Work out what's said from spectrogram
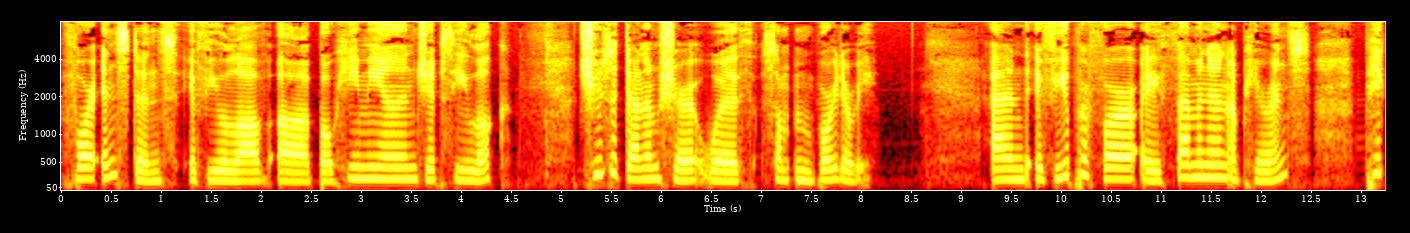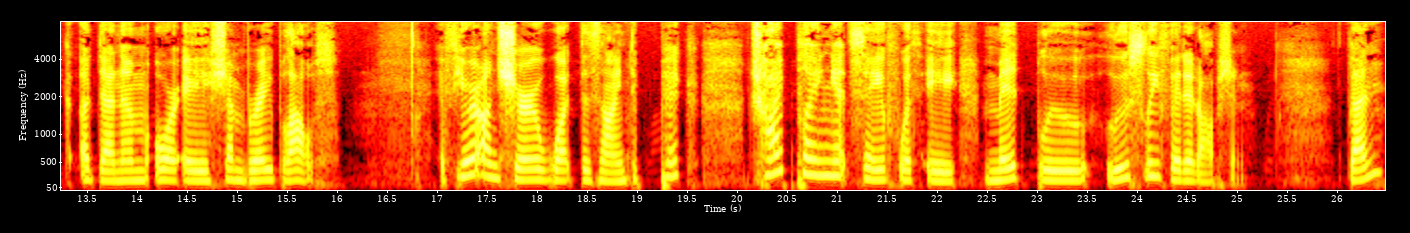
For instance, if you love a bohemian gypsy look, choose a denim shirt with some embroidery. And if you prefer a feminine appearance, pick a denim or a chambray blouse. If you're unsure what design to pick, try playing it safe with a mid blue loosely fitted option. Then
